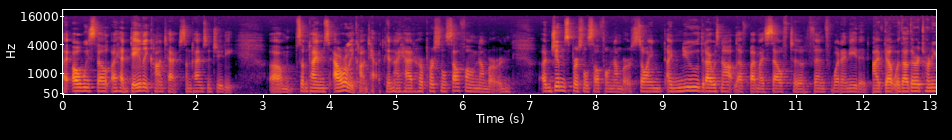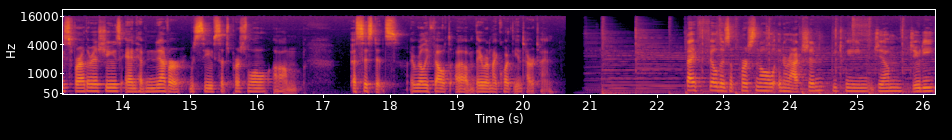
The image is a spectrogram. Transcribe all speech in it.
I always felt I had daily contact, sometimes with Judi, um, sometimes hourly contact, and I had her personal cell phone number, and uh, Jim's personal cell phone number. So I, I knew that I was not left by myself to fend for what I needed. I've dealt with other attorneys for other issues and have never received such personal um, assistance. I really felt um, they were in my court the entire time. I feel there's a personal interaction between Jim, Judi,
